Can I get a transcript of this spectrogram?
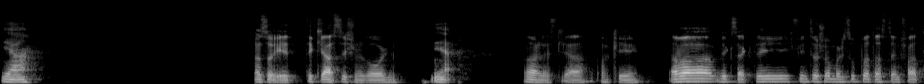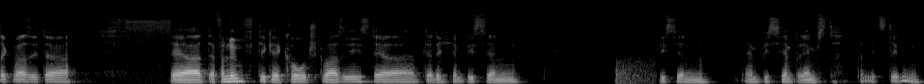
ja, Also eh, die klassischen Rollen. ja, Alles klar, okay. Aber wie gesagt, ich finde es ja schon mal super, dass dein Vater quasi der, der, der vernünftige Coach quasi ist, der, der dich ein bisschen, bisschen, ein bisschen bremst, damit es eben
